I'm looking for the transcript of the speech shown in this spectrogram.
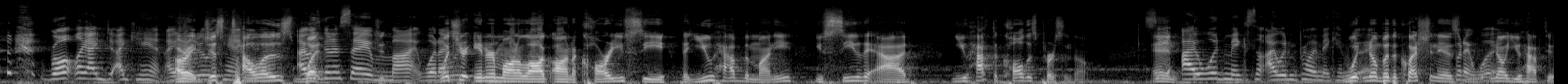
roll like I, I can't. I All right, literally just can't. tell us I what- was gonna say ju- my what What's I your would, inner monologue on a car you see that you have the money, you see the ad, you have to call this person though. see, and I would make some. I wouldn't probably make him. would, do no, but the question is, But I would. no, you have to.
